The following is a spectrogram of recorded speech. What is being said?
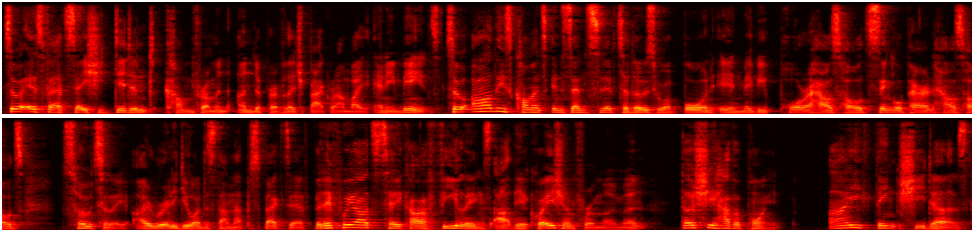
So it is fair to say she didn't come from an underprivileged background by any means. So are these comments insensitive to those who are born in maybe poorer households, single parent households? Totally. I really do understand that perspective. But if we are to take our feelings out the equation for a moment, does she have a point? I think she does.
